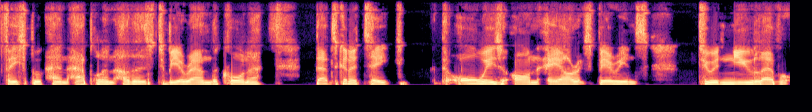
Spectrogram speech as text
Facebook and Apple and others to be around the corner, that's going to take the always on AR experience to a new level.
